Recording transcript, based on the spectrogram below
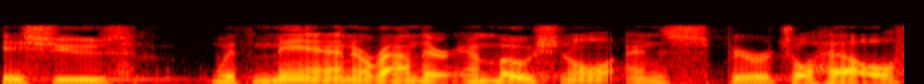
issues with men around their emotional and spiritual health.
